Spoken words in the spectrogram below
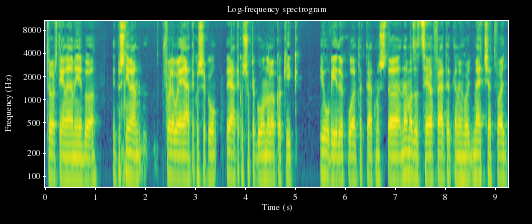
történelméből, itt most nyilván főleg olyan játékosok, játékosokra gondolok, akik jó védők voltak, tehát most nem az a cél feltétlenül, hogy meccset vagy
